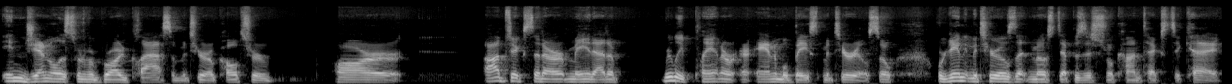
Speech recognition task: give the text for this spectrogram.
in general, is sort of a broad class of material culture, are objects that are made out of really plant or animal based materials. So, organic materials that most depositional contexts decay.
